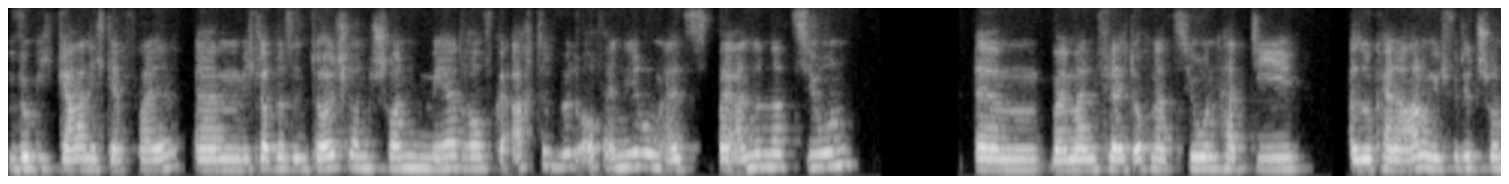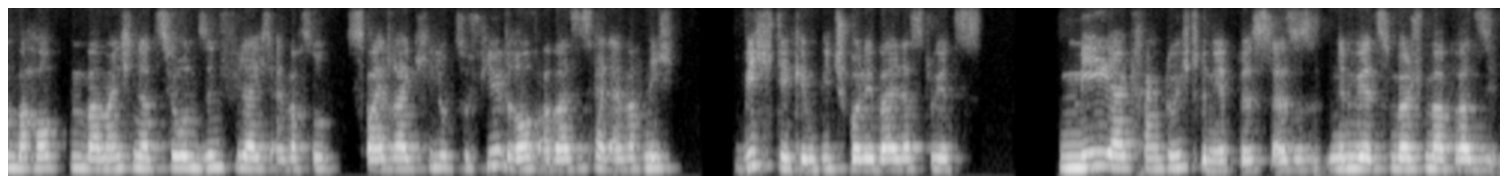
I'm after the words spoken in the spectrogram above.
wirklich gar nicht der Fall. Ähm, ich glaube, dass in Deutschland schon mehr darauf geachtet wird auf Ernährung als bei anderen Nationen, ähm, weil man vielleicht auch Nationen hat, die, also keine Ahnung, ich würde jetzt schon behaupten, bei manchen Nationen sind vielleicht einfach so zwei, drei Kilo zu viel drauf, aber es ist halt einfach nicht wichtig im Beachvolleyball, dass du jetzt mega krank durchtrainiert bist. Also nehmen wir jetzt zum Beispiel mal Brasi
